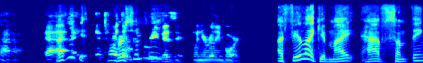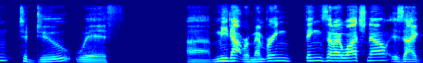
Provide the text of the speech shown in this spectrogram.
I don't know. I, I think it- it's worth a revisit when you're really bored. I feel like it might have something to do with uh, me not remembering things that I watch now. Is like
